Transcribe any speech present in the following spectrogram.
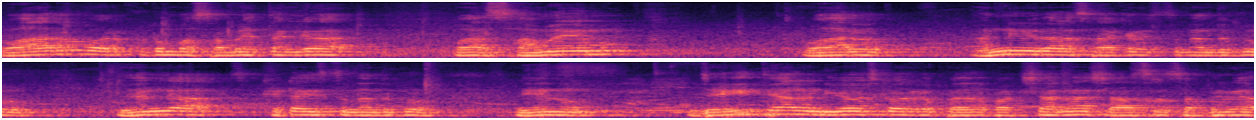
వారు వారి కుటుంబ సమేతంగా వారి సమయము వారు అన్ని విధాలు సహకరిస్తున్నందుకు నిజంగా కేటాయిస్తున్నందుకు నేను జగిత్యాల నియోజకవర్గ ప్రజల పక్షాన శాసనసభ్యునిగా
